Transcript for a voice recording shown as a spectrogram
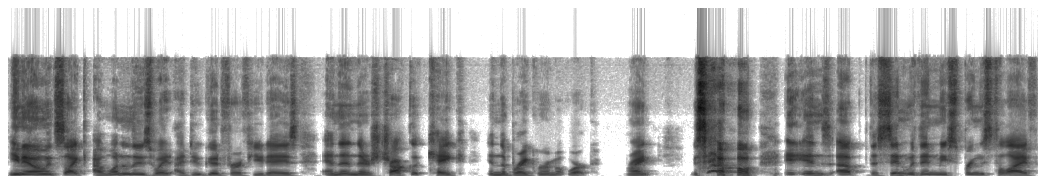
You know it's like i want to lose weight i do good for a few days and then there's chocolate cake in the break room at work right so it ends up the sin within me springs to life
